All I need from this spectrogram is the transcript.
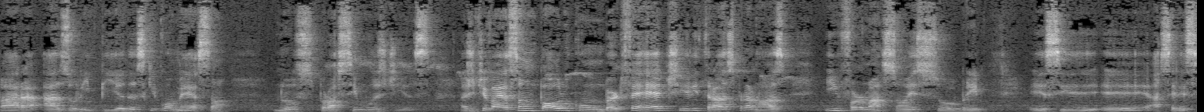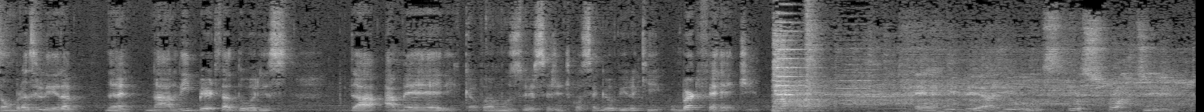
para as Olimpíadas que começam nos próximos dias. A gente vai a São Paulo com Humberto Ferretti e ele traz para nós informações sobre esse, eh, a seleção brasileira né, na Libertadores da América. Vamos ver se a gente consegue ouvir aqui Humberto Ferretti. RBA News Esporte.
